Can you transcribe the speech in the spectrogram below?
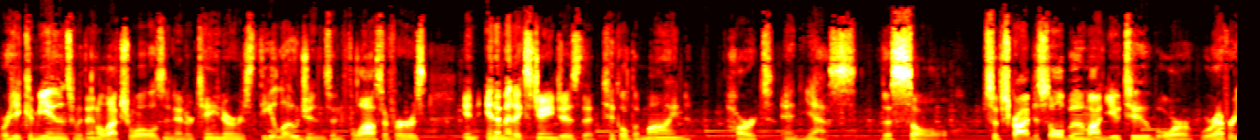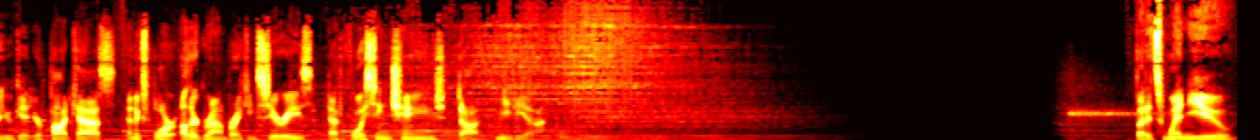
where he communes with intellectuals and entertainers, theologians and philosophers in intimate exchanges that tickle the mind, heart, and yes, the soul. Subscribe to Soul Boom on YouTube or wherever you get your podcasts and explore other groundbreaking series at voicingchange.media. But it's when you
